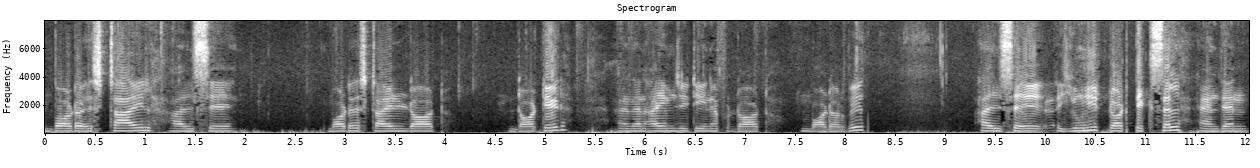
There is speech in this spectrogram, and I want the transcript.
border style I'll say border style dot dotted and then imgdnf dot border width I'll say unit dot pixel and then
